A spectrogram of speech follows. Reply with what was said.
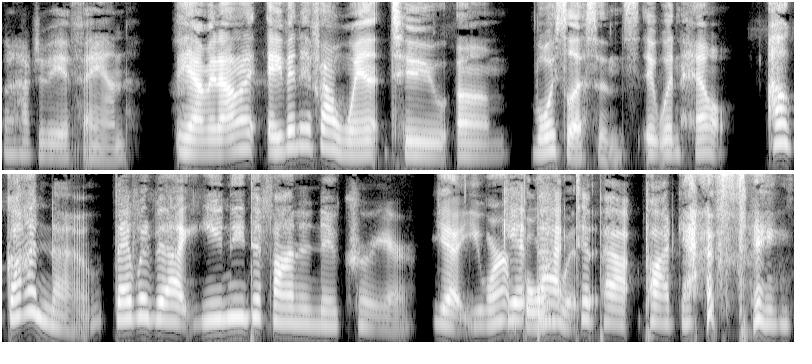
gonna have to be a fan. Yeah, I mean, I don't, even if I went to um, voice lessons, it wouldn't help. Oh God, no! They would be like, you need to find a new career. Yeah, you weren't Get born back with to po- podcasting.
